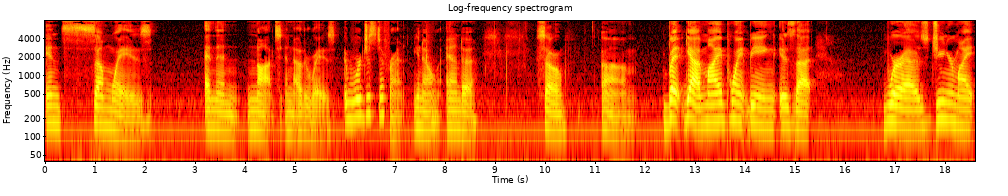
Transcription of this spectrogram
in some ways and then not in other ways. We're just different, you know, and uh, so, um, but yeah, my point being is that whereas Junior might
